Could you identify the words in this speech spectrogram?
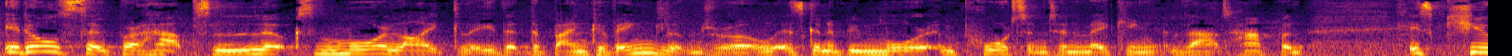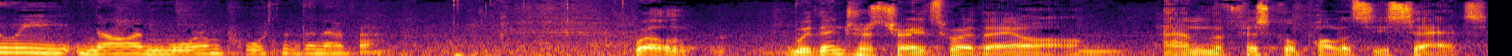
It also perhaps looks more likely that the Bank of England role is going to be more important in making that happen. Is QE now more important than ever? Well, with interest rates where they are mm. and the fiscal policy set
